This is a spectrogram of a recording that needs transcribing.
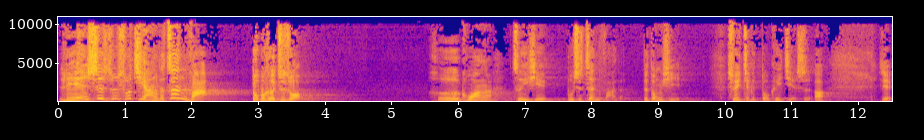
连世尊所讲的正法。都不可执着，何况啊这一些不是正法的的东西，所以这个都可以解释啊。这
